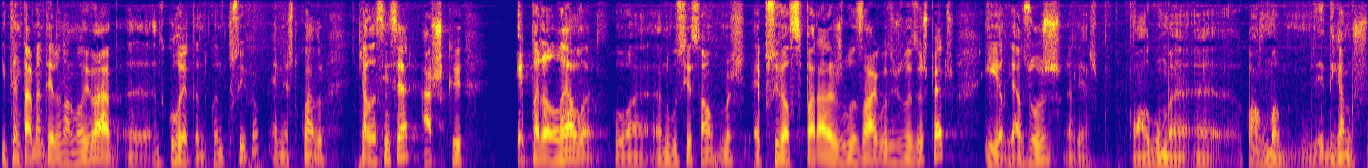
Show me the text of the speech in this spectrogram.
e tentar manter a normalidade a decorrer tanto quanto possível, é neste quadro que ela se insere. Acho que é paralela com a, a, negociação, mas é possível separar as duas águas e os dois aspectos. E, aliás, hoje, aliás, com alguma, uh, com alguma, digamos,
